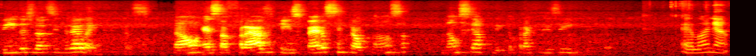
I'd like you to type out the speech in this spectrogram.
vindas das hidrelétricas. Então, essa frase, quem espera sempre alcança, não se aplica para a crise hídrica. Elânia,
